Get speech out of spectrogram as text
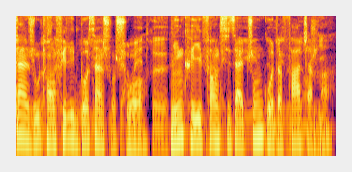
但如同菲利波散所说，您可以放弃在中国的发展吗？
